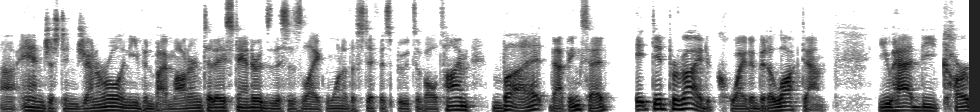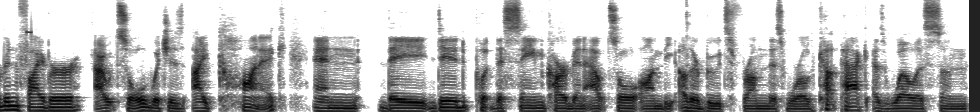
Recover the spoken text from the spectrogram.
uh, and just in general, and even by modern today standards, this is like one of the stiffest boots of all time. But that being said, it did provide quite a bit of lockdown. You had the carbon fiber outsole, which is iconic, and they did put the same carbon outsole on the other boots from this World Cup pack, as well as some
